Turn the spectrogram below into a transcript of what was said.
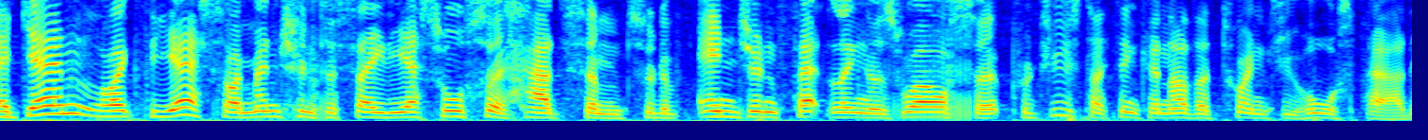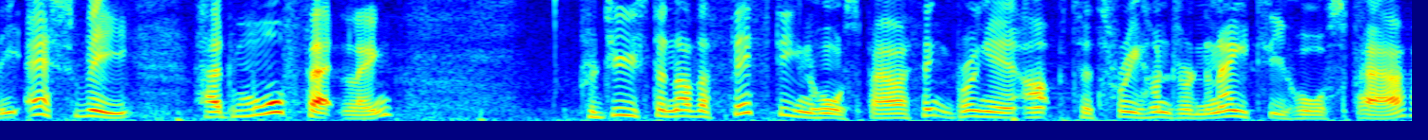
Again, like the S, I mentioned to say the S also had some sort of engine fettling as well, so it produced, I think, another 20 horsepower. The SV had more fettling, produced another 15 horsepower, I think bringing it up to 380 horsepower.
